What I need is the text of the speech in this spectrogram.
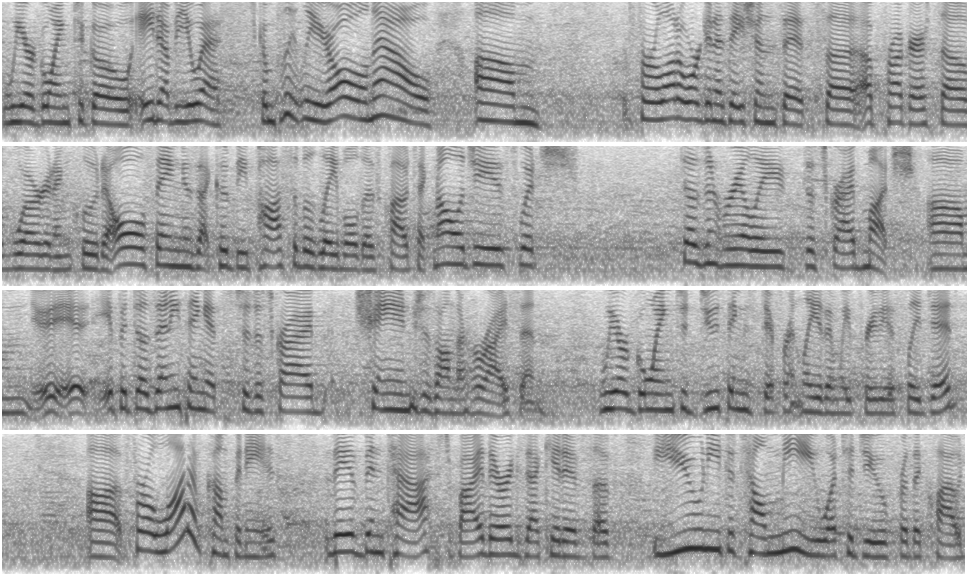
we are going to go AWS completely all now. Um, for a lot of organizations, it's a, a progress of we're going to include all things that could be possibly labeled as cloud technologies, which doesn't really describe much. Um, it, if it does anything, it's to describe change is on the horizon. We are going to do things differently than we previously did. Uh, for a lot of companies, they have been tasked by their executives of, you need to tell me what to do for the cloud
